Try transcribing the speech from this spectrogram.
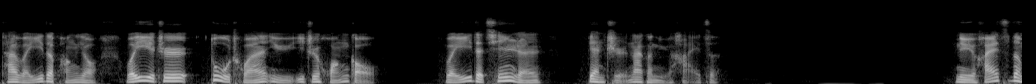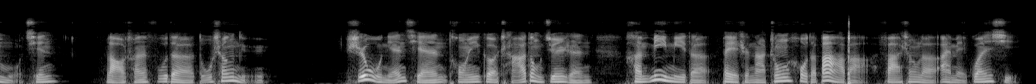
他唯一的朋友为一只渡船与一只黄狗，唯一的亲人便指那个女孩子。女孩子的母亲，老船夫的独生女，十五年前同一个茶洞军人很秘密的背着那忠厚的爸爸发生了暧昧关系。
